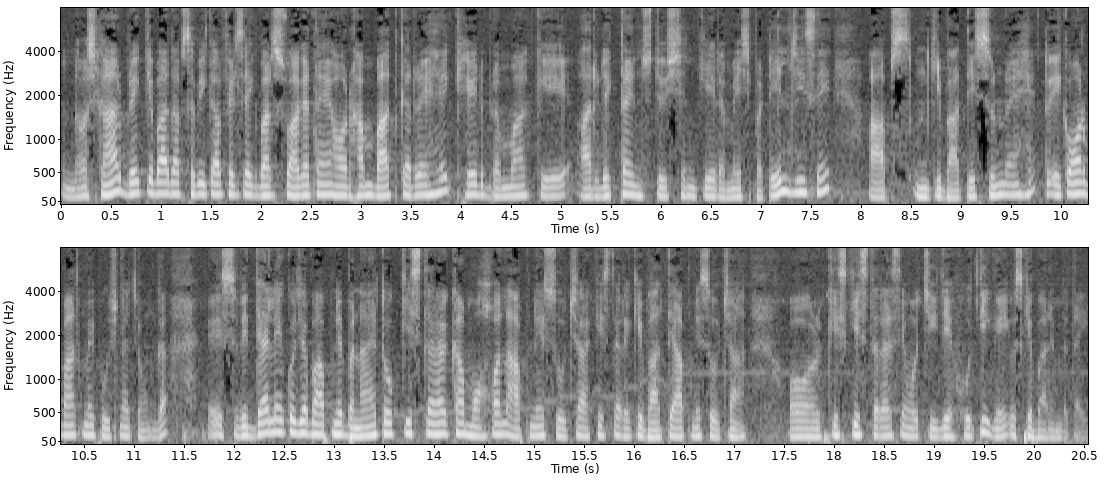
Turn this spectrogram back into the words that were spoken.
नमस्कार। ब्रेक के बाद आप सभी का फिर से एक बार स्वागत है और हम बात कर रहे हैं खेड ब्रह्मा के आर्यडिकता इंस्टीट्यूशन के रमेश पटेल जी से। आप उनकी बातें सुन रहे हैं। तो एक और बात मैं पूछना चाहूँगा। इस विद्यालय को जब आपने बनाया तो किस तरह का माहौल आपने सोचा? किस तरह की बातें आपने सोचा? और किस किस तरह से वो चीज़ें होती गई? उसके बारे में बताइए।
